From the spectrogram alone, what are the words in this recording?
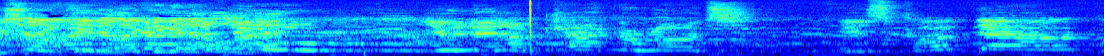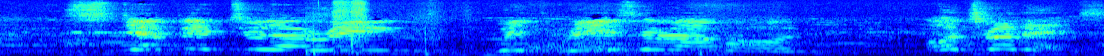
usually a kid like to get all that. You little cockroach is come down, step into the ring with Razor Ramon. Otra vez.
